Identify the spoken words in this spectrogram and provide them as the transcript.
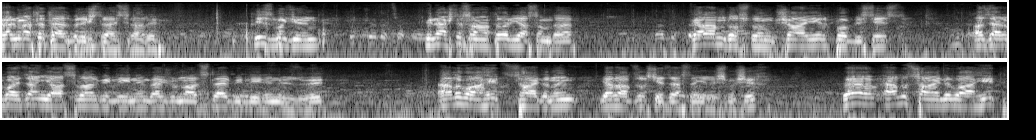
Hörmətli tədbir iştirakçıları, biz bugün Güneşli Sanatoriyasında qələm dostum, şair, publisist, Azərbaycan Yazıçılar Birliyinin və Jurnalistlər Birliyinin üzvü Əli Vahid Çaylının yaradıcılıq gecəsinə yığışmışıq və Əli Çaylı Vahid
